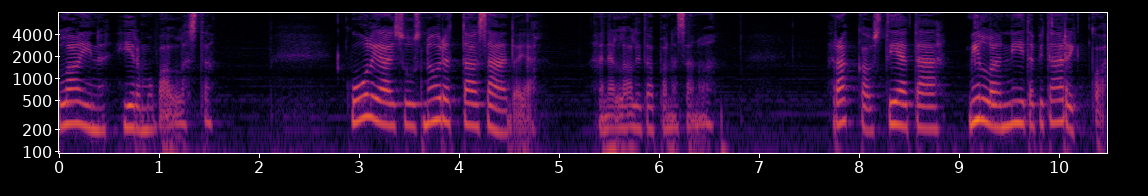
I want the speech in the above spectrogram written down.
lain hirmuvallasta. Kuuliaisuus noudattaa sääntöjä, hänellä oli tapana sanoa. Rakkaus tietää, milloin niitä pitää rikkoa.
